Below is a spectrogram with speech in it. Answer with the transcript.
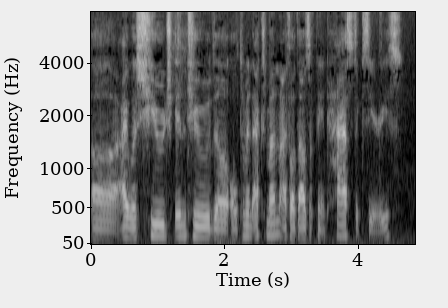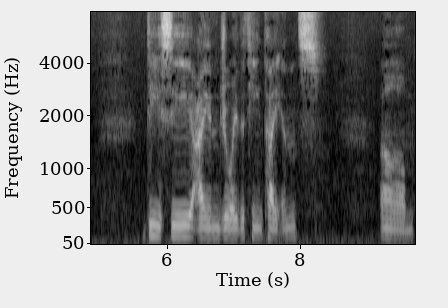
Uh, I was huge into the Ultimate X Men. I thought that was a fantastic series. DC, I enjoy the Teen Titans. Um,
